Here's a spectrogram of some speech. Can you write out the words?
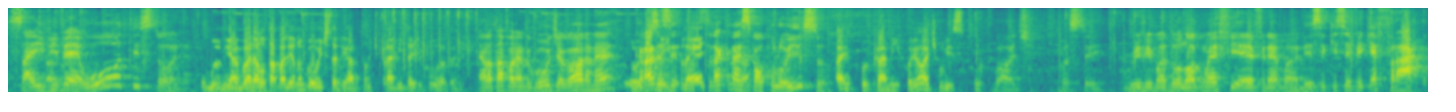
Sair Tá. viva é outra história. Mano, e agora ela tá valendo gold, tá ligado? Então, tipo, pra mim tá de boa, velho. Ela tá valendo gold agora, né? Caralho, cê- flash, será que nós né? calculou isso? Aí, foi- pra mim foi ótimo isso, pô. Pode. Gostei. O Riven mandou logo um FF, né, mano? Esse aqui você vê que é fraco.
